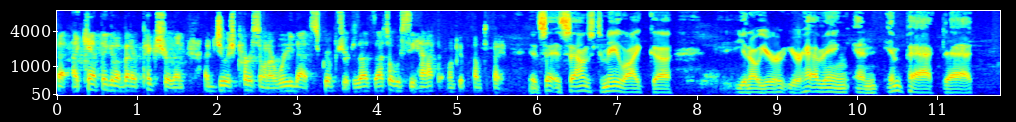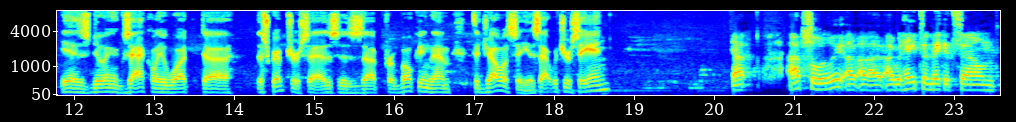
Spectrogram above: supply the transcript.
that, I can't think of a better picture than a Jewish person when I read that scripture because that's that's what we see happen when people come to faith. It's, it sounds to me like uh, you know you're you're having an impact that is doing exactly what uh, the scripture says is uh, provoking them to jealousy. Is that what you're seeing? Yeah, absolutely. I, I, I would hate to make it sound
